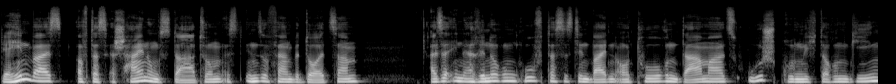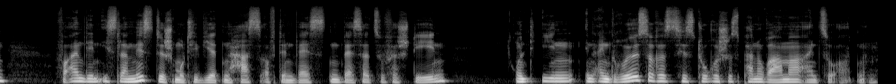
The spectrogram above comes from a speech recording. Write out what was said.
Der Hinweis auf das Erscheinungsdatum ist insofern bedeutsam, als er in Erinnerung ruft, dass es den beiden Autoren damals ursprünglich darum ging, vor allem den islamistisch motivierten Hass auf den Westen besser zu verstehen und ihn in ein größeres historisches Panorama einzuordnen.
